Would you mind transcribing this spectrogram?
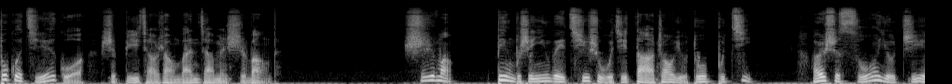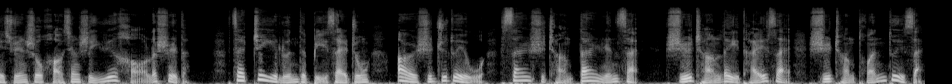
不过结果是比较让玩家们失望的。失望，并不是因为七十五级大招有多不济，而是所有职业选手好像是约好了似的，在这一轮的比赛中，二十支队伍，三十场单人赛，十场擂台赛，十场团队赛，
